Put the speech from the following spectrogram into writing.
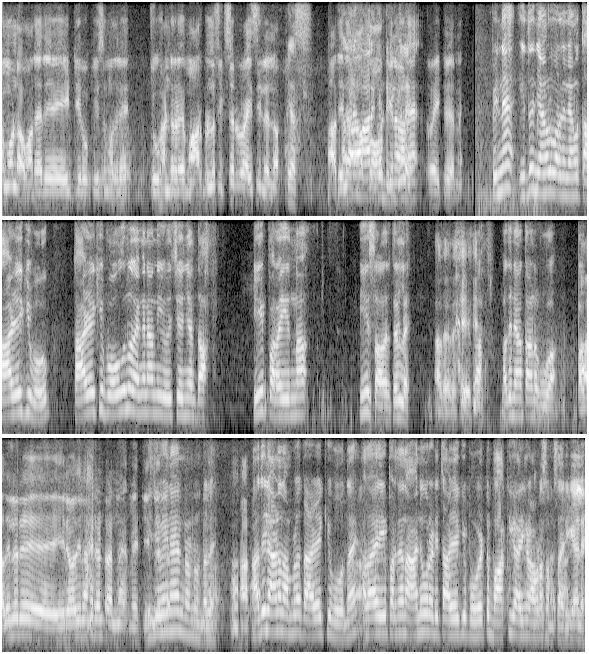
എമൗണ്ട് ആവും. അതായത് എയ്റ്റി റുപ്പീസ് മുതൽ ടു ഹൺഡ്രഡ്. മാർബിളിന് ഫിക്സഡ് പ്രൈസ് ഇല്ലല്ലോ. യെസ് അതിന് അങ്ങനെ ആ പ്ലോട്ടിനാണ് റേറ്റ് വരുന്നത്. പിന്നെ ഇത് ഞങ്ങൾ പറഞ്ഞു ഞങ്ങൾ താഴേക്ക് പോകും. താഴേക്ക് പോകുന്നത് എങ്ങനെയാണെന്ന് ചോദിച്ചു കഴിഞ്ഞാൽ ദാ ഈ പറയുന്ന ഈ സാധനത്തിൽ അല്ലേ അതെ. അതെ അതിനകത്താണ് പോവാ. അതിലൊരു ഇരുപതിനായിരം ടൺ ഇരുപതിനായിരം ടൺ ഉണ്ടല്ലേ? അതിലാണ് നമ്മൾ താഴേക്ക് പോകുന്നത്. അതായത് ഈ പറഞ്ഞ നാനൂറ് അടി താഴേക്ക് പോയിട്ട് ബാക്കി കാര്യങ്ങൾ അവിടെ സംസാരിക്കാം അല്ലേ?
